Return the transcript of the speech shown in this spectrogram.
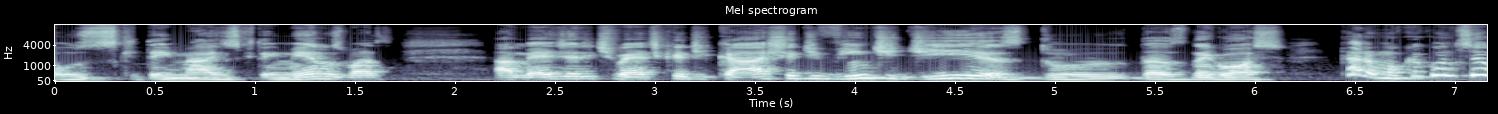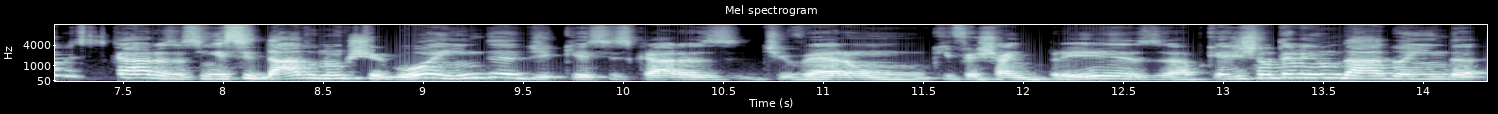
os que têm mais, os que têm menos, mas a média aritmética de caixa é de 20 dias do, das negócios. Cara, mas o que aconteceu com esses caras? Assim, esse dado não chegou ainda de que esses caras tiveram que fechar a empresa, porque a gente não tem nenhum dado ainda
